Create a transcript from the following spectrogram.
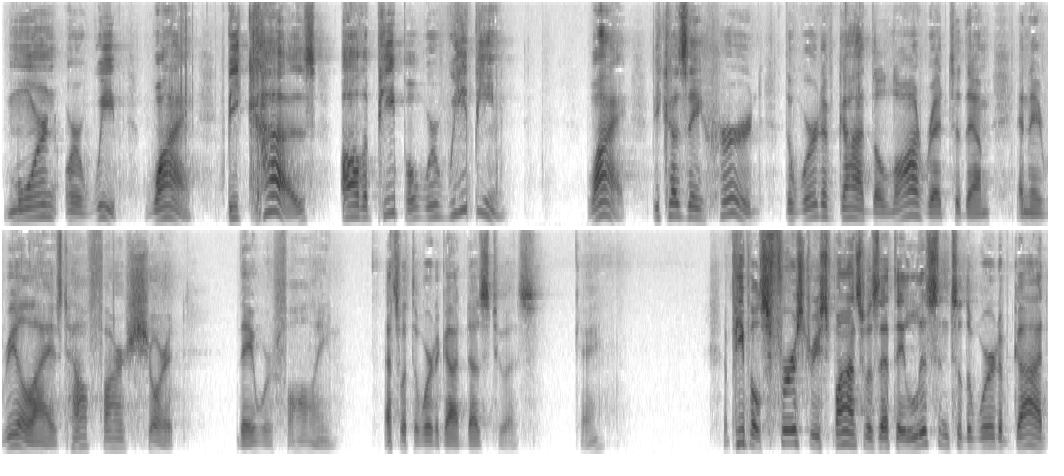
mourn or weep. Why? Because all the people were weeping. Why? Because they heard the word of God, the law read to them, and they realized how far short they were falling. That's what the word of God does to us. Okay? The people's first response was that they listened to the word of God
